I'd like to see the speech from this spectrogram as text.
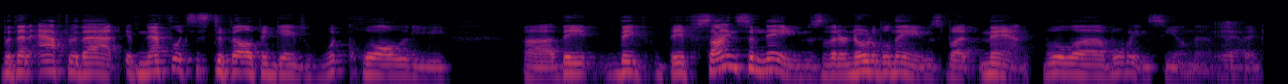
But then after that, if Netflix is developing games, what quality? Uh, they they've they've signed some names that are notable names, but man, we'll uh, we'll wait and see on that. I think.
